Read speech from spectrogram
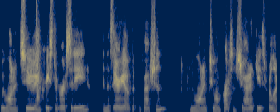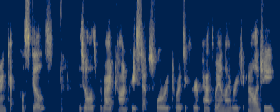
We wanted to increase diversity in this area of the profession. We wanted to impart some strategies for learning technical skills, as well as provide concrete steps forward towards a career pathway in library technology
